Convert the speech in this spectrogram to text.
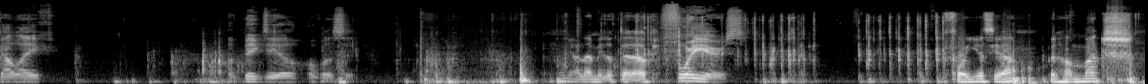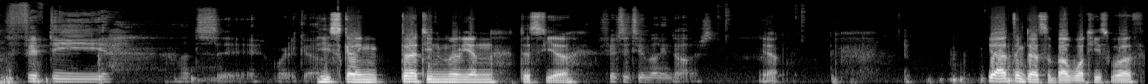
got like a big deal. What was it? Yeah, let me look that up. Four years, Four years, yeah. But how much? fifty. Let's see, where'd it go? He's getting thirteen million this year. Fifty-two million dollars. Yeah. Yeah, I think that's about what he's worth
